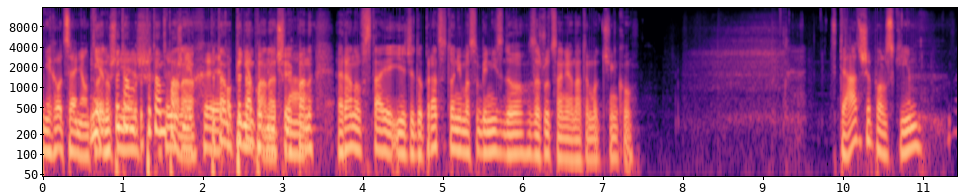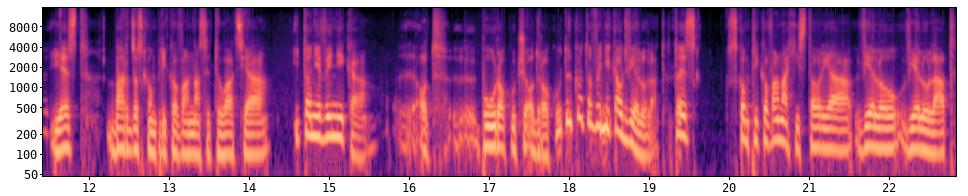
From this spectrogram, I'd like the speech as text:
niech ocenią. To nie, no pytam, nie, pytam pana. Niech e, pytam, pytam pana, czy jak pan rano wstaje i jedzie do pracy, to nie ma sobie nic do zarzucenia na tym odcinku? W Teatrze Polskim jest bardzo skomplikowana sytuacja i to nie wynika e, od pół roku czy od roku, tylko to wynika od wielu lat. To jest skomplikowana historia wielu, wielu lat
